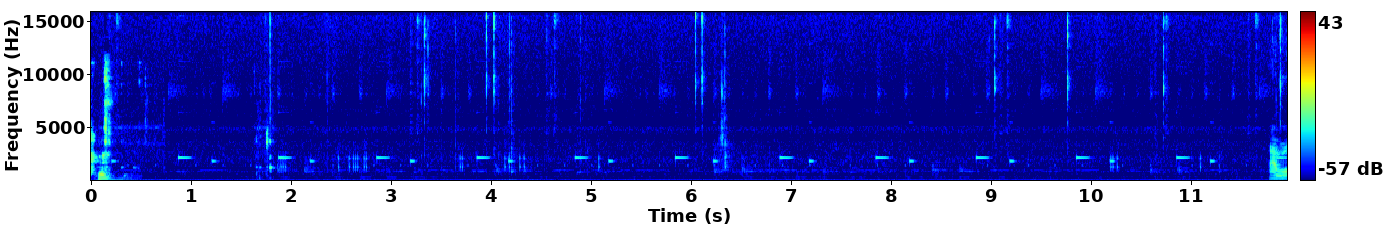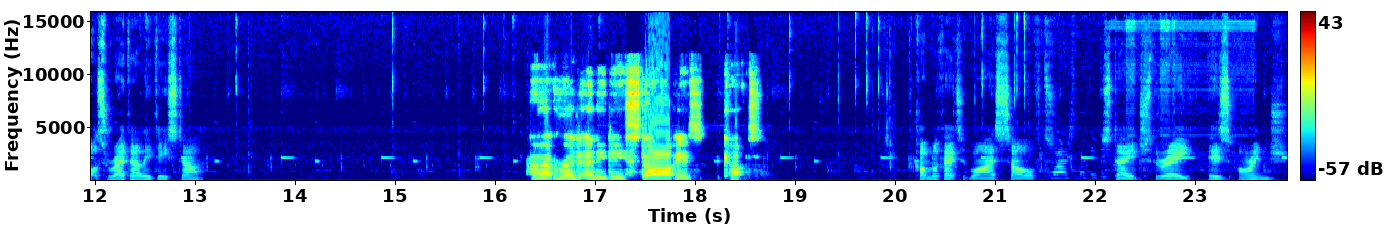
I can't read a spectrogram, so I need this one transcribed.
Okay. Now, what's red LED star? Uh, red LED star is cut. Complicated wires solved. Stage three is orange.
